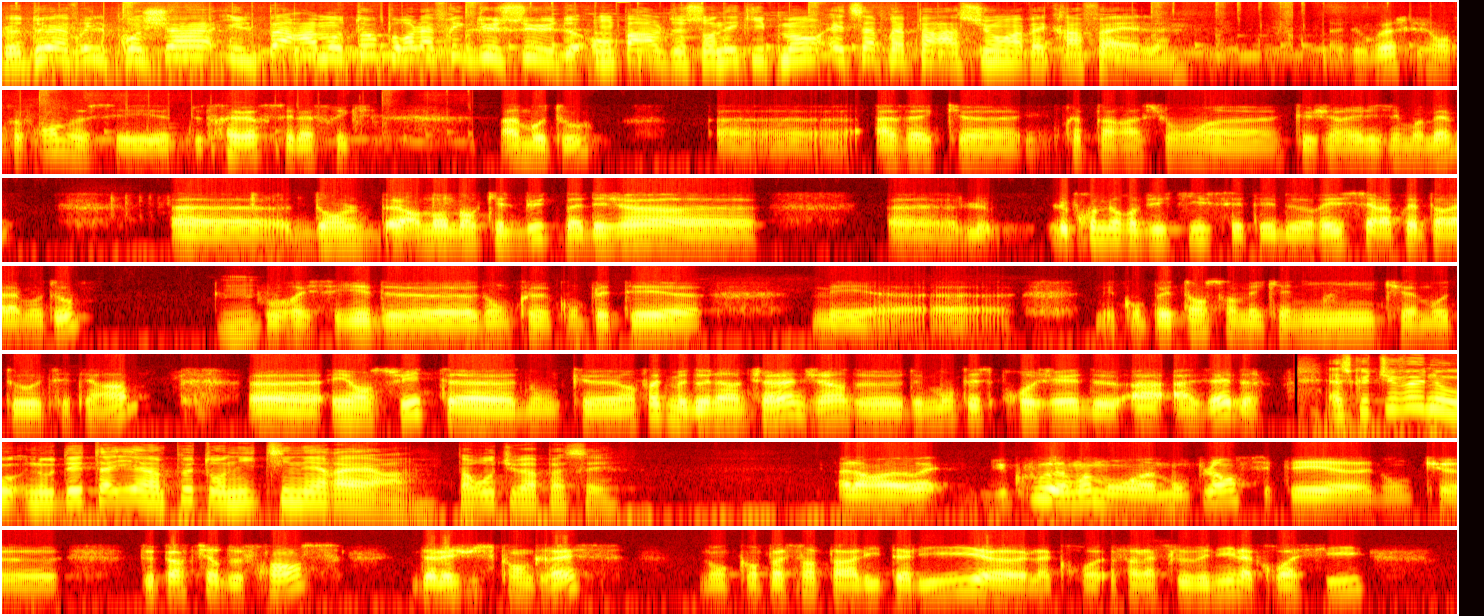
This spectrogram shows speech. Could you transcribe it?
Le 2 avril prochain, il part à moto pour l'Afrique du Sud. On parle de son équipement et de sa préparation avec Raphaël. Le voyage que je vais entreprendre, c'est de traverser l'Afrique à moto, euh, avec euh, une préparation euh, que j'ai réalisée moi-même. Euh, dans le- alors dans, dans quel but? Bah Déjà, euh, euh, le, le premier objectif, c'était de réussir à préparer la moto Mhm. pour essayer de euh, donc euh, compléter euh, mes, euh, mes compétences en mécanique, moto, etc. Euh, et ensuite, euh, donc euh, en fait, me donner un challenge hein, de, de monter ce projet de A à Z. Est-ce que tu veux nous, nous détailler un peu ton itinéraire? Par où tu vas passer? Alors euh, ouais, du coup, euh, moi mon, mon plan c'était euh, donc euh, de partir de France, d'aller jusqu'en Grèce, donc en passant par l'Italie, euh, la, Cro- enfin la Slovénie, la Croatie,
